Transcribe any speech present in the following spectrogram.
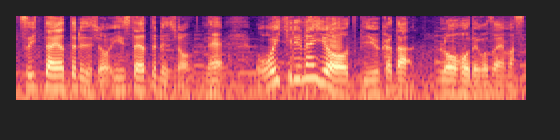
ツイッターやってるでしょ？インスタやってるでしょ？ね、追い切れないよっていう方、朗報でございます。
